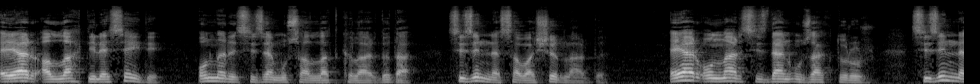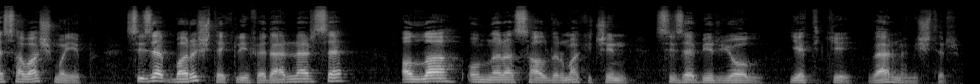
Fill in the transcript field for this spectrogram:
Eğer Allah dileseydi onları size musallat kılardı da sizinle savaşırlardı. Eğer onlar sizden uzak durur, sizinle savaşmayıp size barış teklif ederlerse Allah onlara saldırmak için size bir yol, yetki vermemiştir.''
